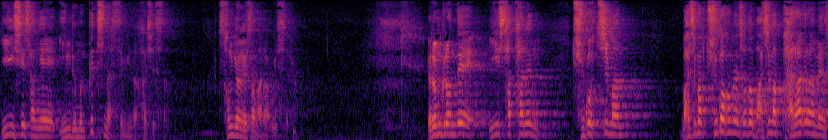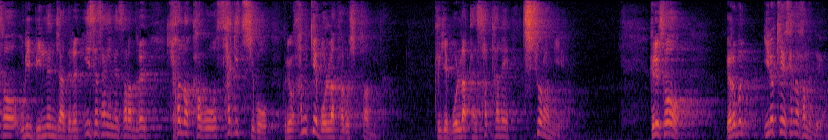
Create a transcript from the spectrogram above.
이 세상의 임금은 끝이 났습니다. 사실상. 성경에서 말하고 있어요. 여러분 그런데 이 사탄은 죽었지만 마지막 죽어가면서도 마지막 발악을 하면서 우리 믿는 자들을 이 세상에 있는 사람들을 현혹하고 사기치고 그리고 함께 몰락하고 싶어 합니다. 그게 몰락한 사탄의 치졸함이에요. 그래서 여러분 이렇게 생각하면 돼요.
